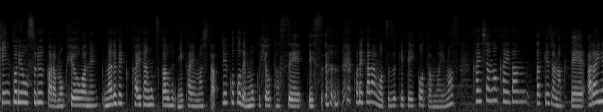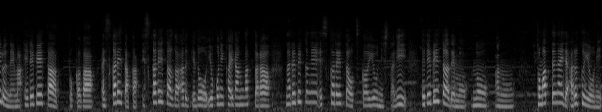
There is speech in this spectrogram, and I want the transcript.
筋トレをするから目標はねなるべく階段を使うに変えました。ということで目標達成です。これからも続けていこうと思います。会社の階段だけじゃなくてあらゆるね、まあ、エレベーターとかがエスカレーターか。エスカレーターがあるけど横に階段があったらなるべくねエスカレーターを使うようにしたりエレベーターでものあの止まってないで歩くように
